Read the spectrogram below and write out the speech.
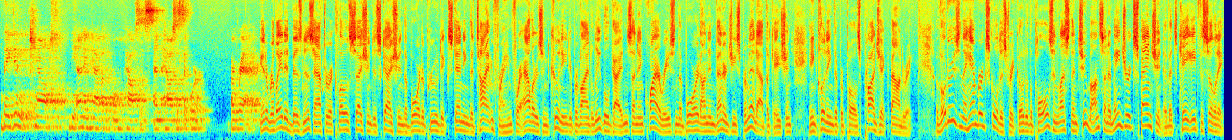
they didn't count the uninhabitable houses and the houses that were in a related business, after a closed session discussion, the board approved extending the time frame for Ahlers and Cooney to provide legal guidance on inquiries in the board on Invenergy's permit application, including the proposed project boundary. Voters in the Hamburg School District go to the polls in less than two months on a major expansion of its K 8 facility.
